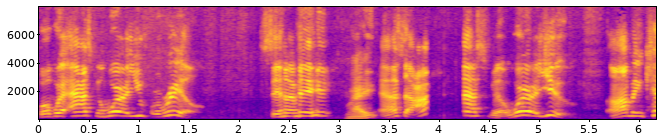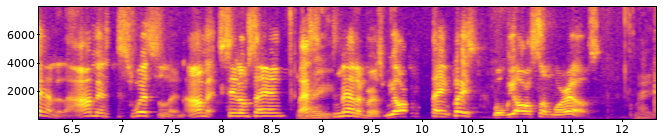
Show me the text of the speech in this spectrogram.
but we're asking, where are you for real? See what I mean? Right. And I said, I'm Nashville. Where are you? I'm in Canada. I'm in Switzerland. I'm in, see what I'm saying? That's Right. metaverse. We all in the same place, but we all somewhere else. Right.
